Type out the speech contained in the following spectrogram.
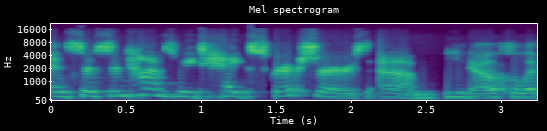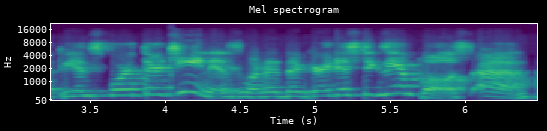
And so sometimes we take scriptures, um, you know, Philippians 4:13 is one of the greatest examples. Um,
